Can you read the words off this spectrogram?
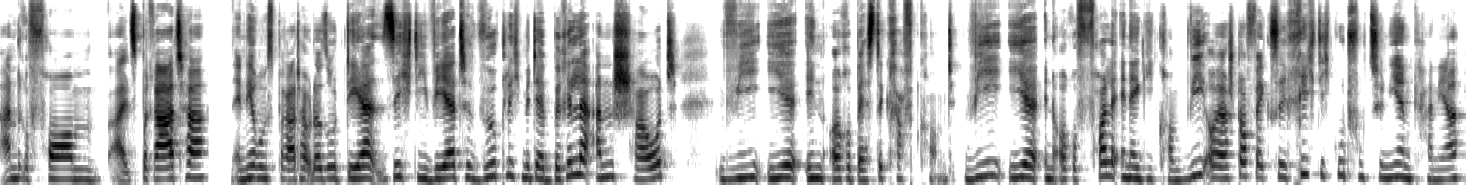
andere Form als Berater, Ernährungsberater oder so, der sich die Werte wirklich mit der Brille anschaut, wie ihr in eure beste Kraft kommt, wie ihr in eure volle Energie kommt, wie euer Stoffwechsel richtig gut funktionieren kann, ja.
